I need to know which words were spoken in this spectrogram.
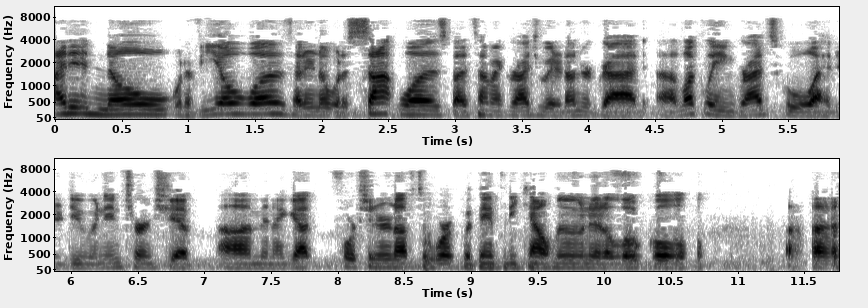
I didn't know what a VO was. I didn't know what a SOT was by the time I graduated undergrad. Uh, luckily, in grad school, I had to do an internship, um, and I got fortunate enough to work with Anthony Calhoun at a local uh,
